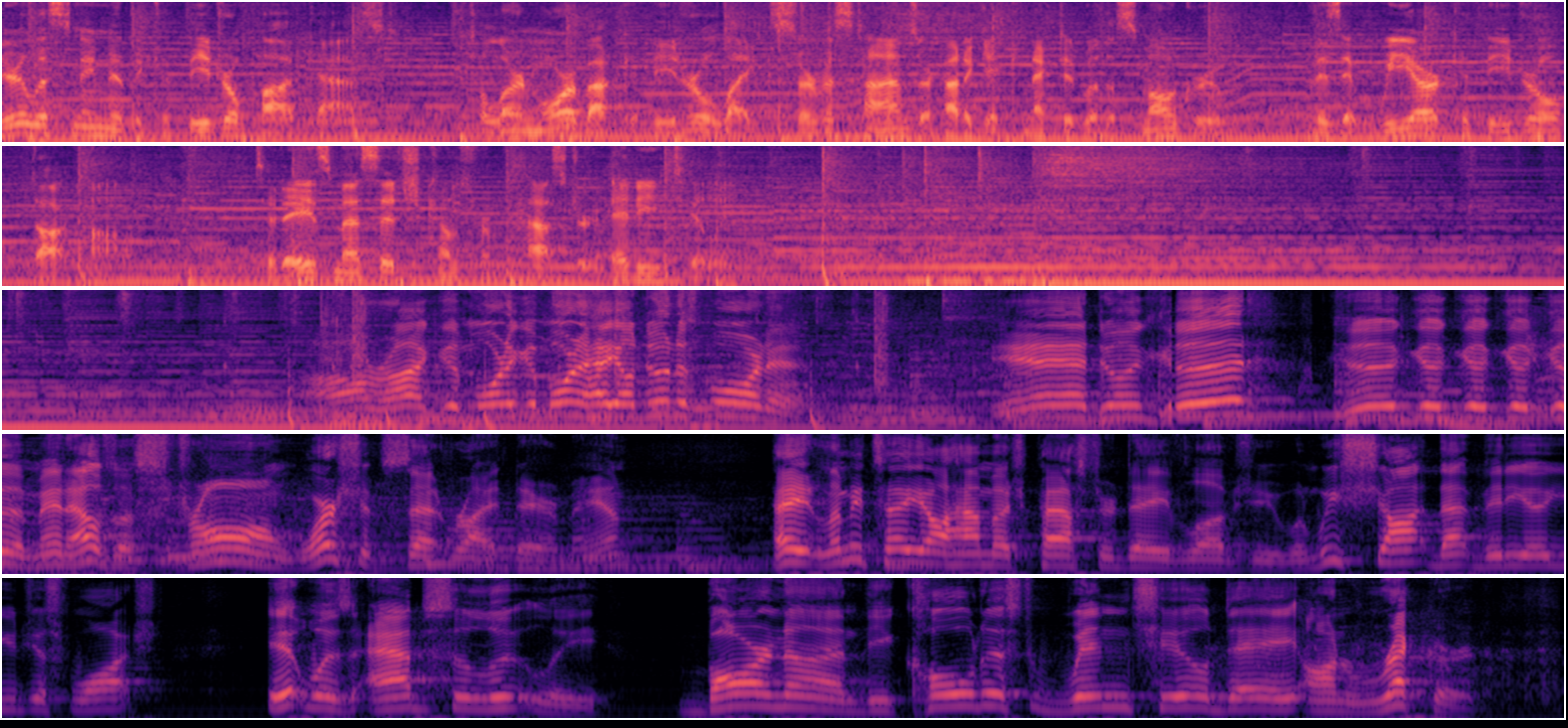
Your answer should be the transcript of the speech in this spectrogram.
You're listening to the Cathedral Podcast. To learn more about Cathedral like service times or how to get connected with a small group, visit wearecathedral.com. Today's message comes from Pastor Eddie Tilley. All right, good morning, good morning. How y'all doing this morning? Yeah, doing good. Good, good, good, good, good. Man, that was a strong worship set right there, man. Hey, let me tell y'all how much Pastor Dave loves you. When we shot that video you just watched, it was absolutely, bar none, the coldest wind chill day on record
